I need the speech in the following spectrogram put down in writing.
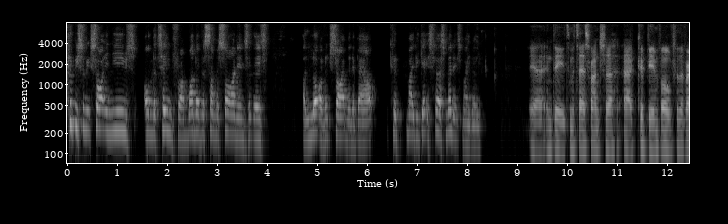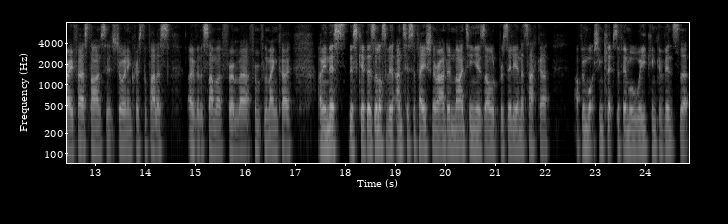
Could be some exciting news on the team front. One of the summer signings that there's a lot of excitement about could maybe get his first minutes, maybe. Yeah, indeed. Matheus França uh, could be involved for the very first time since joining Crystal Palace over the summer from uh, from Flamengo. I mean, this this kid, there's a lot of anticipation around him. 19 years old, Brazilian attacker. I've been watching clips of him all week and convinced that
